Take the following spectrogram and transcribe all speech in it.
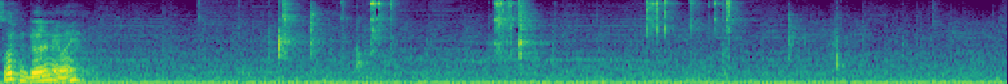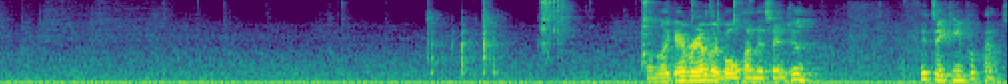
It's looking good anyway. And like every other bolt on this engine, it's 18 foot-pounds.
